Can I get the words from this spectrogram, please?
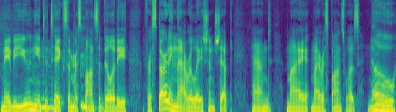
Maybe you need to mm-hmm. take some responsibility for starting that relationship. And my my response was, no.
